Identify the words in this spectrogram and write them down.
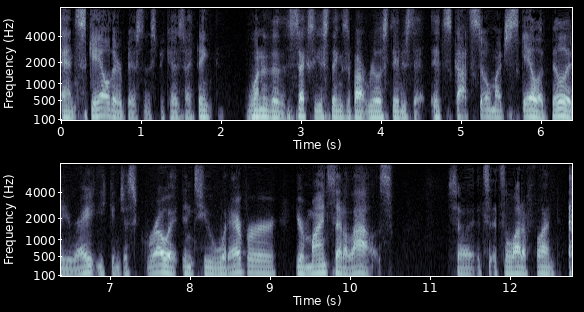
and scale their business because i think one of the sexiest things about real estate is that it's got so much scalability right? You can just grow it into whatever your mindset allows. So it's it's a lot of fun.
